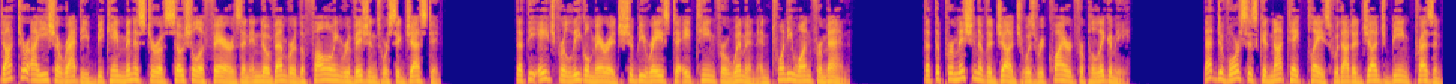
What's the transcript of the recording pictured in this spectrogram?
Dr. Aisha Ratib became Minister of Social Affairs and in November the following revisions were suggested that the age for legal marriage should be raised to 18 for women and 21 for men that the permission of a judge was required for polygamy that divorces could not take place without a judge being present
